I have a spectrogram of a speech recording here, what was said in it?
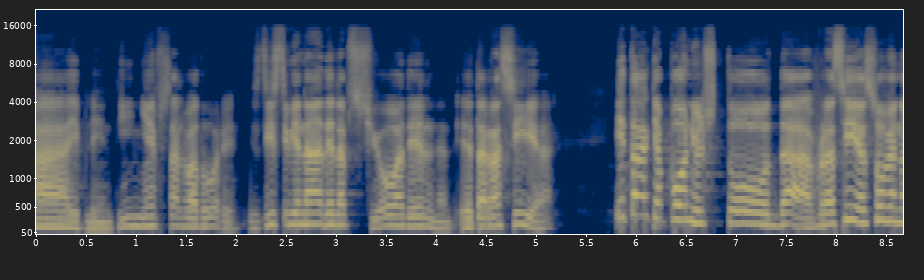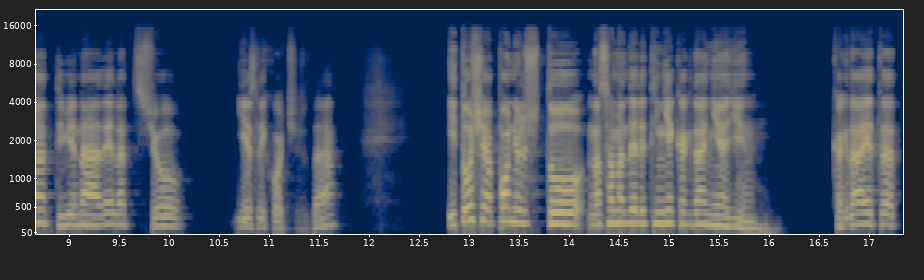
ай, блин, ты не в Сальвадоре. Здесь тебе надо все отдельно. Это Россия. И так я понял, что да, в России особенно тебе надо делать все, если хочешь, да. И тоже я понял, что на самом деле ты никогда не один. Когда, это,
